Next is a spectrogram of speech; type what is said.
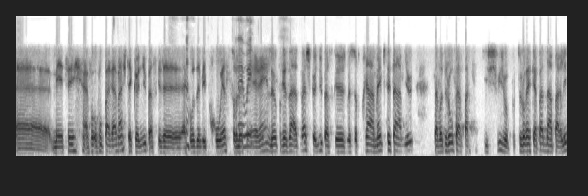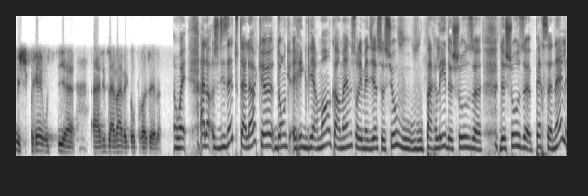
Euh, mais tu sais, auparavant, j'étais connu parce que à cause de mes prouesses sur le terrain. Là, présentement, je suis connu parce que je me suis repris en main. Puis c'est tant mieux. Ça va toujours faire partie de qui je suis. Je vais toujours être capable d'en parler, mais je suis prêt aussi à, aller de l'avant avec d'autres projets. Là. Ouais. Alors, je disais tout à l'heure que donc régulièrement, quand même, sur les médias sociaux, vous vous parlez de choses de choses personnelles.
